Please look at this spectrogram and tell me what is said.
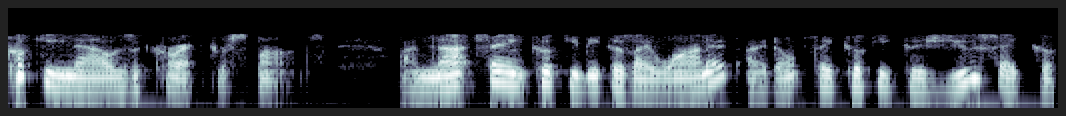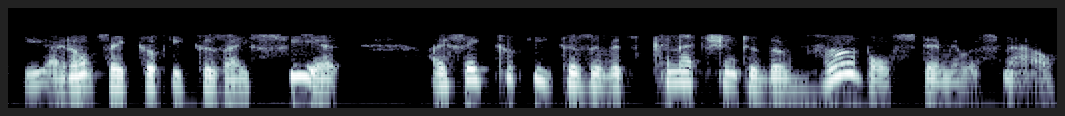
cookie now is a correct response. I'm not saying cookie because I want it. I don't say cookie because you say cookie. I don't say cookie because I see it. I say cookie because of its connection to the verbal stimulus now,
